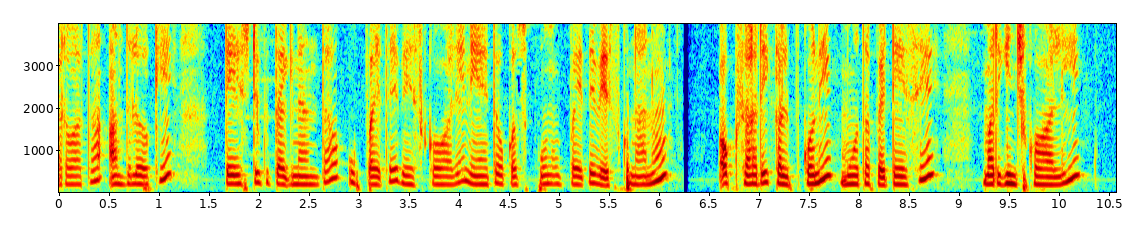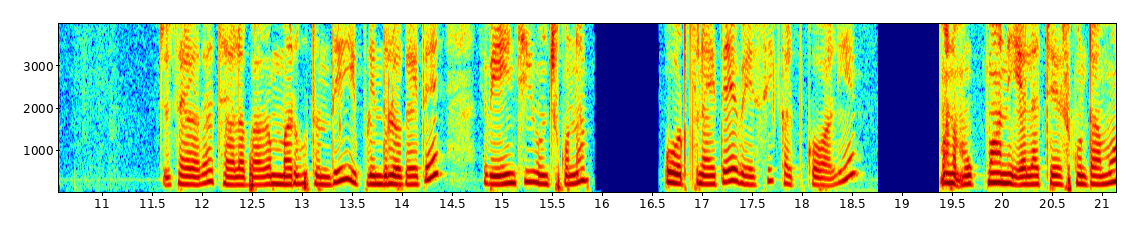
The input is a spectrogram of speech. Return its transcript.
తర్వాత అందులోకి టేస్ట్కి తగినంత ఉప్పు అయితే వేసుకోవాలి. నేనైతే ఒక స్పూన్ ఉప్పు అయితే వేసుకున్నాను. ఒకసారి కలుపుకొని మూత పెట్టేసి మరిగించుకోవాలి. చూసారు కదా చాలా బాగా మరుగుతుంది. ఇప్పుడు ఇందులోకి అయితే వేయించి ఉంచుకున్న ఓట్స్ని అయితే వేసి కలుపుకోవాలి. మనం ఉప్మాని ఎలా చేసుకుంటామో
